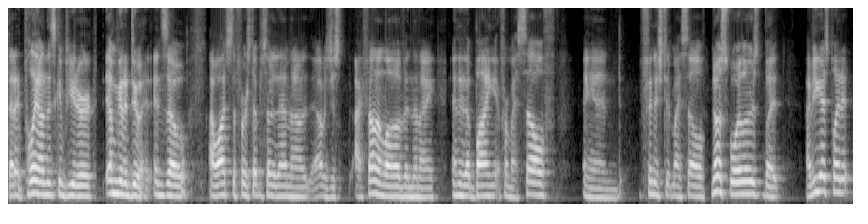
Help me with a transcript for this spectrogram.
that I play on this computer. I'm gonna do it. And so I watched the first episode of them, and I I was just I fell in love, and then I ended up buying it for myself and finished it myself. No spoilers, but have you guys played it?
